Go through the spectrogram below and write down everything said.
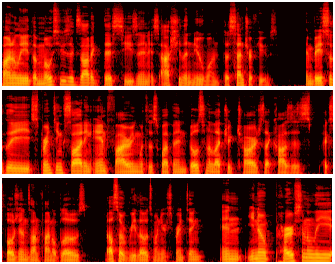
Finally, the most used exotic this season is actually the new one, the Centrifuse. And basically, sprinting, sliding, and firing with this weapon builds an electric charge that causes explosions on final blows. It also reloads when you're sprinting. And, you know, personally,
